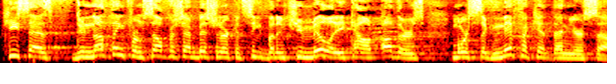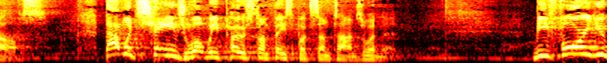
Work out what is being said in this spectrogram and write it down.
He says, do nothing from selfish ambition or conceit, but in humility count others more significant than yourselves. That would change what we post on Facebook sometimes, wouldn't it? Before you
